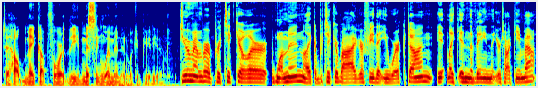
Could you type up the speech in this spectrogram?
to help make up for the missing women in Wikipedia. Do you remember a particular woman, like a particular biography that you worked on, like in the vein that you're talking about?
